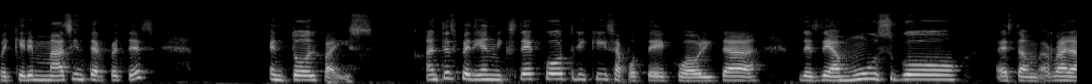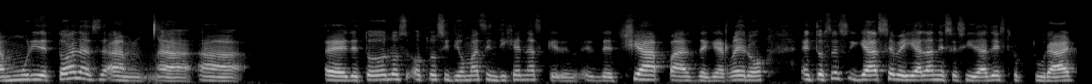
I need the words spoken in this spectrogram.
requieren más intérpretes en todo el país. Antes pedían mixteco, triqui, zapoteco, ahorita desde Amusgo, hasta Raramuri, de todas las eh, de todos los otros idiomas indígenas que de Chiapas, de Guerrero. Entonces ya se veía la necesidad de estructurar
